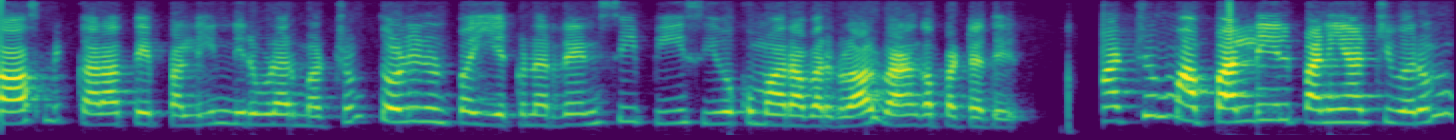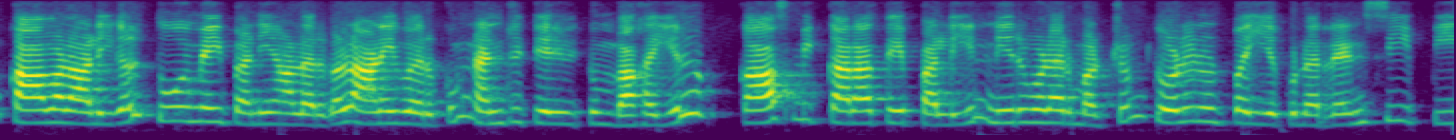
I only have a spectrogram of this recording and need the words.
காஸ்மிக் கராத்தே பள்ளியின் நிறுவனர் மற்றும் தொழில்நுட்ப இயக்குனர் ரென்சி பி சிவகுமார் அவர்களால் வழங்கப்பட்டது. மற்றும் அப்பள்ளியில் பணியாற்றி வரும் காவலாளிகள் தூய்மை பணியாளர்கள் அனைவருக்கும் நன்றி தெரிவிக்கும் வகையில் காஸ்மிக் கராத்தே பள்ளியின் நிறுவனர் மற்றும் தொழில்நுட்ப இயக்குனர் ரென்சி பி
